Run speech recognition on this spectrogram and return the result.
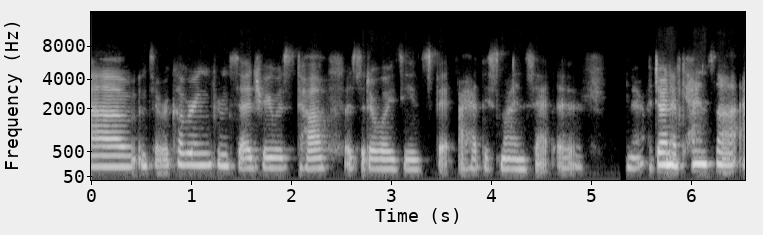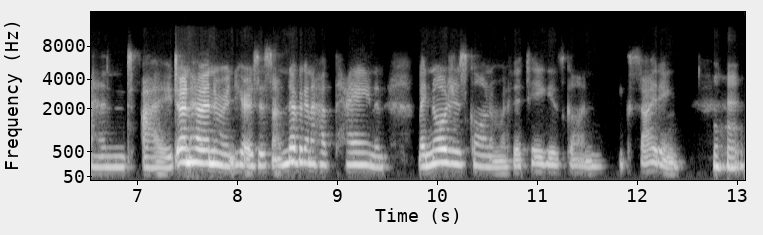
Um, and so recovering from surgery was tough, as it always is. But I had this mindset of, you know, I don't have cancer and I don't have endometriosis. I'm never going to have pain, and my nausea is gone and my fatigue is gone. Exciting. Mm-hmm.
